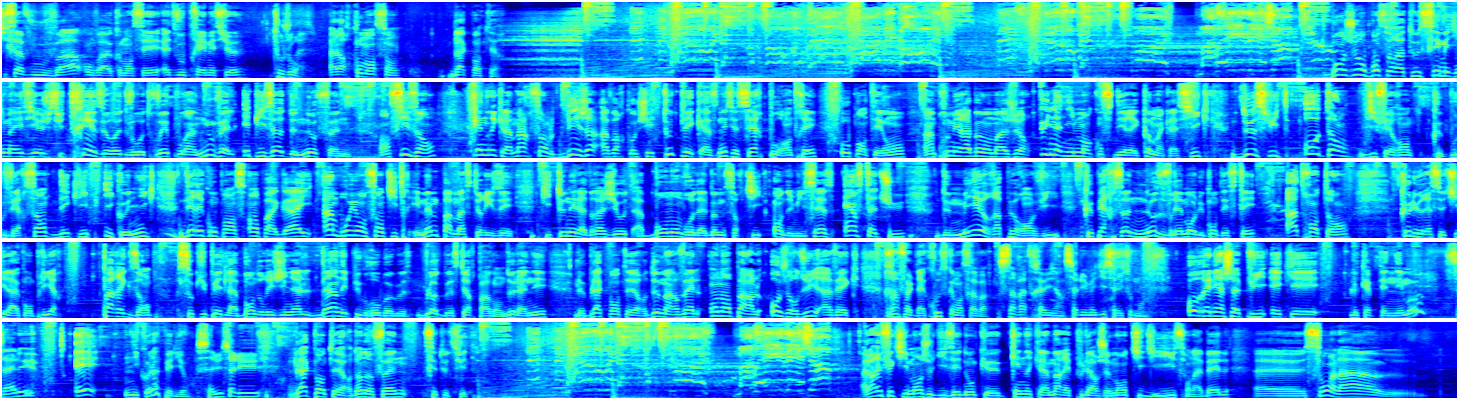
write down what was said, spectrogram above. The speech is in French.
Si ça vous va, on va commencer. Êtes-vous prêts, messieurs? Toujours. Alors commençons. Black Panther. Bonjour, bonsoir à tous, c'est Mehdi Maizy et je suis très heureux de vous retrouver pour un nouvel épisode de No Fun. En 6 ans, Kendrick Lamar semble déjà avoir coché toutes les cases nécessaires pour entrer au Panthéon. Un premier album en majeur unanimement considéré comme un classique, deux suites autant différentes que bouleversantes, des clips iconiques, des récompenses en pagaille, un brouillon sans titre et même pas masterisé qui tenait la dragée haute à bon nombre d'albums sortis en 2016, un statut de meilleur rappeur en vie que personne n'ose vraiment lui contester à 30 ans. Lui reste-t-il à accomplir par exemple, s'occuper de la bande originale d'un des plus gros blockbusters pardon, de l'année, le Black Panther de Marvel. On en parle aujourd'hui avec Raphaël Dacruz. Comment ça va Ça va très bien. Salut Mehdi, salut tout le monde. Aurélien Chapuis, et qui est le Capitaine Nemo. Salut. Et Nicolas Pellion. Salut, salut. Black Panther dans nos fun, c'est tout de suite. Alors effectivement, je le disais donc euh, Kendrick Lamar et plus largement TDI, son label, euh, sont à la euh,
